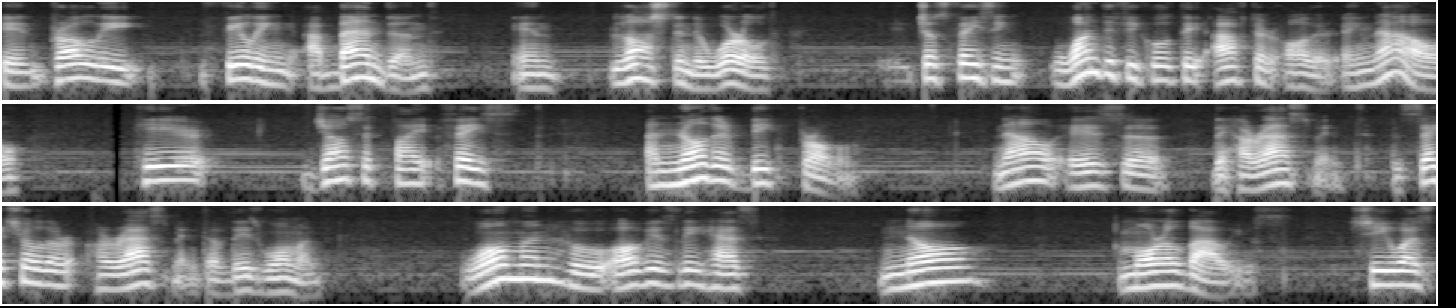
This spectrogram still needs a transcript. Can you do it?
and probably feeling abandoned and lost in the world, just facing one difficulty after other. And now, here, Joseph faced another big problem. Now is uh, the harassment, the sexual harassment of this woman. Woman who obviously has no moral values. She was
